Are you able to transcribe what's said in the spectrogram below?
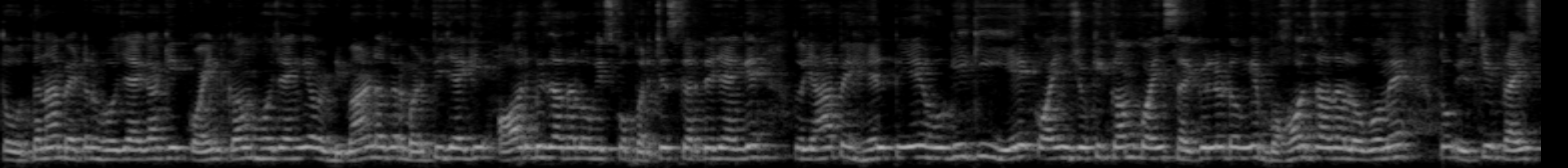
तो उतना बेटर हो जाएगा कि कॉइन कम हो जाएँगे और डिमांड अगर बढ़ती जाएगी, और भी ज़्यादा लोग इसको परचेस करते जाएँगे तो यहाँ पे हेल्प ये होगी कि ये कॉइन्स जो कि कम कॉइन्स सर्कुलेट होंगे बहुत ज़्यादा लोगों में तो इसकी प्राइस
